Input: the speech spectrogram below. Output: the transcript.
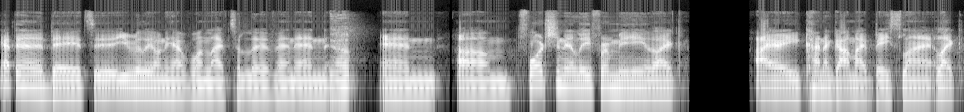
at the end of the day, it's uh, you really only have one life to live, and and Yep. And um fortunately for me like i kind of got my baseline like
